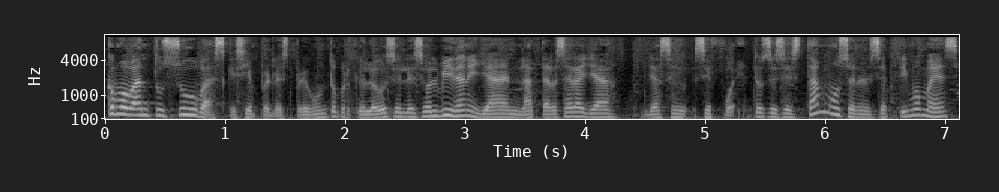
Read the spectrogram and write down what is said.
¿Cómo van tus uvas? Que siempre les pregunto porque luego se les olvidan y ya en la tercera ya, ya se, se fue. Entonces estamos en el séptimo mes.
